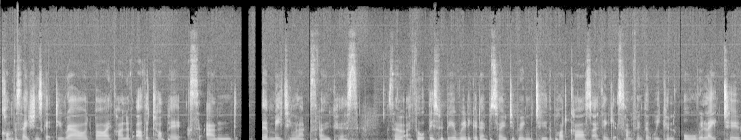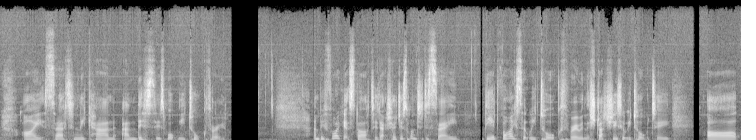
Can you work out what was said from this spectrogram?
conversations get derailed by kind of other topics and the meeting lacks focus. So I thought this would be a really good episode to bring to the podcast. I think it's something that we can all relate to. I certainly can, and this is what we talk through. And before I get started, actually, I just wanted to say the advice that we talk through and the strategies that we talk to are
